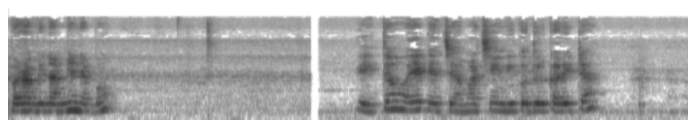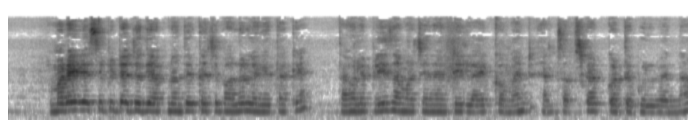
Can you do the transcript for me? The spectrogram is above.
এবার আমি নামিয়ে নেব। এই তো হয়ে গেছে আমার চিংড়ি কদুর কারিটা। আমার এই রেসিপিটা যদি আপনাদের কাছে ভালো লেগে থাকে, তাহলে প্লিজ আমার চ্যানেলটি লাইক কমেন্ট অ্যান্ড সাবস্ক্রাইব করতে ভুলবেন না।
